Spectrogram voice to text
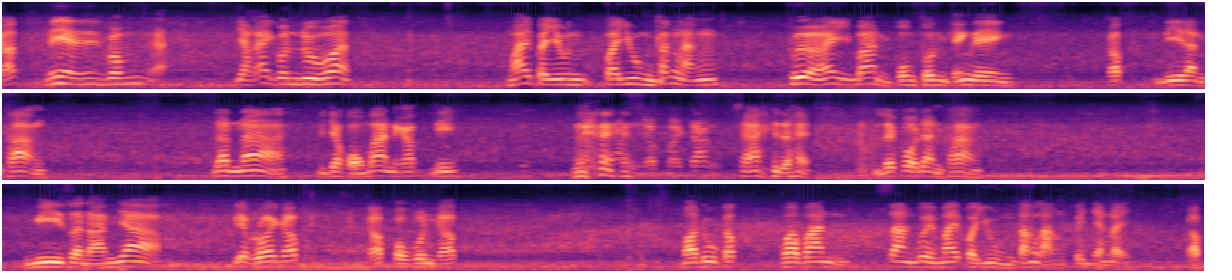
ครับนี่ผมอยากให้คนดูว่า ไม้ประยุงประยุงทั้งหลัง เพื่อให้บ้านคงทนแข็งแรงครับนี่ด้านข้าง ด้านหน้านี่เจ้าของบ้านนะครับ นี่มาตั้งครับมาตั้งใช่ใช่แล้วก็ด้านข้าง มีสนามหญ้าเรียบร้อยครับ ครับขอบคุณครับ มาดูครับว่าบ้านสร้างด้วยไม้ประยุงทั้งหลังเป็นอย่างไรครับ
